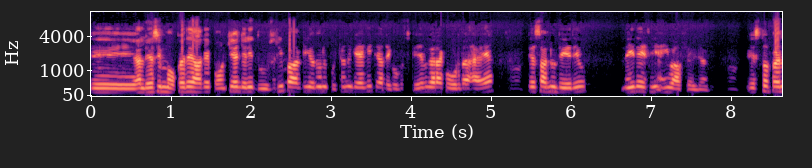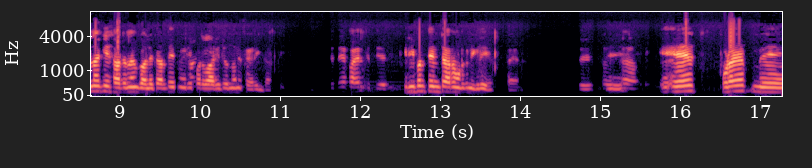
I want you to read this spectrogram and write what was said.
ਤੇ ਹਲੇ ਅਸੀਂ ਮੌਕੇ ਤੇ ਆ ਕੇ ਪਹੁੰਚੇ ਹਾਂ ਜਿਹੜੀ ਦੂਸਰੀ ਪਾਰਟੀ ਉਹਨਾਂ ਨੂੰ ਪੁੱਛਣ ਗਿਆ ਕਿ ਤੁਹਾਡੇ ਕੋਲ ਸਟੇ ਵਗੈਰਾ ਕੋਰਟ ਦਾ ਹੈ ਆ ਤੇ ਸਾਨੂੰ ਦੇ ਦਿਓ ਨਹੀਂ ਤੇ ਅਸੀਂ ਅਸੀਂ ਵਾਪਸ ਚਲ ਜਾਵਾਂਗੇ। ਇਸ ਤੋਂ ਪਹਿਲਾਂ ਕਿ ਸਾਡੇ ਨਾਲ ਗੱਲ ਕਰਦੇ ਮੇਰੇ ਪਰਿਵਾਰੀ ਤੇ ਉਹਨਾਂ ਨੇ ਫਾਇਰਿੰਗ ਕਰਤੀ। ਕਿੰਨੇ ਫਾਇਰ ਕੀਤੇ ਆ ਜੀ? ਤਕਰੀਬਨ ਤਿੰਨ ਚਾਰ ਰਾਉਂਡ ਨਿਕਲੇ। ਤੇ ਇਹ ਥੋੜਾ ਜਿਹਾ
